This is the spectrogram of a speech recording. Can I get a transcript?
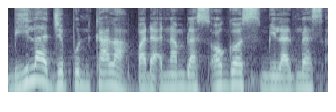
bila Jepun kalah pada 16 Ogos 1945,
